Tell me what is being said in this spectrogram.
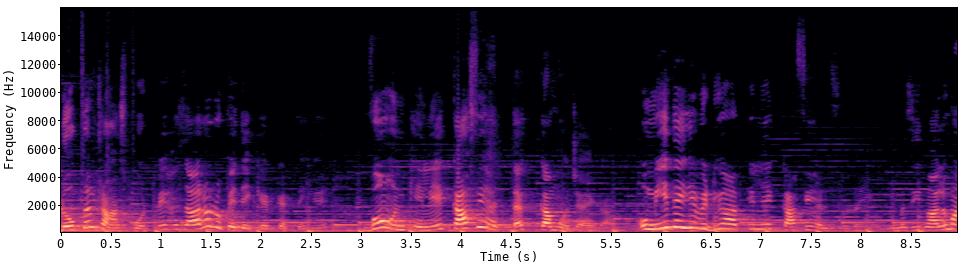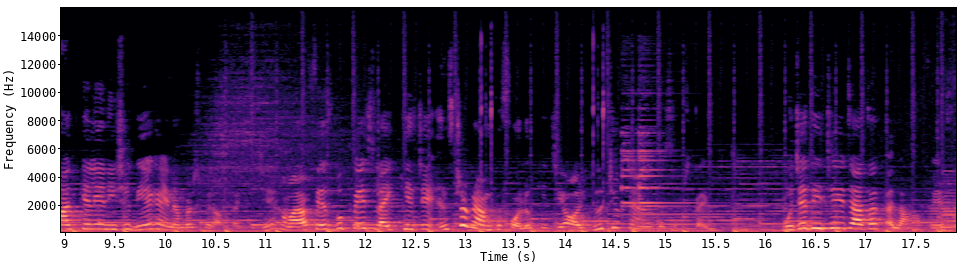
लोकल ट्रांसपोर्ट पे हज़ारों रुपए देकर करते हैं, वो उनके लिए काफ़ी हद तक कम हो जाएगा। उम्मीद है ये वीडियो आपके लिए काफ़ी हेल्पफुल रही मजीद मालूम के लिए नीचे दिए गए नंबर्स पर रब्ता कीजिए, हमारा फेसबुक पेज लाइक कीजिए इंस्टाग्राम को फॉलो कीजिए और यूट्यूब चैनल को सब्सक्राइब कीजिए। मुझे दीजिए इजाज़त, अल्लाह हाफिज़।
